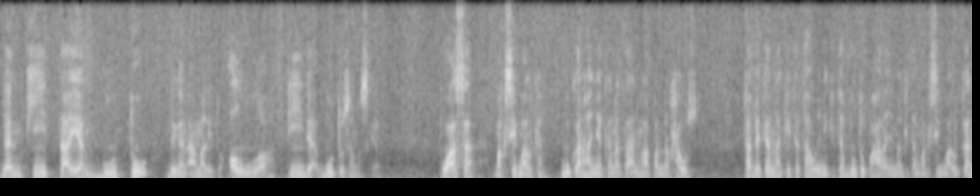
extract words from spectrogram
Dan kita yang butuh dengan amal itu. Allah tidak butuh sama sekali. Puasa, maksimalkan. Bukan hanya karena tahan lapar dan haus. Tapi karena kita tahu ini kita butuh pahalanya. Maka kita maksimalkan.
